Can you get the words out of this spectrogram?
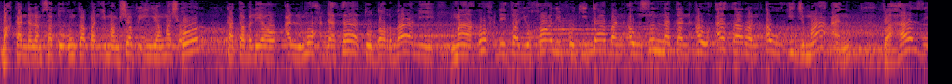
Bahkan dalam satu ungkapan Imam Syafi'i yang masyhur kata beliau al-muhdatsatu darbani ma uhditha yukhalifu kitaban aw sunnatan aw atharan aw ijma'an fahazi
